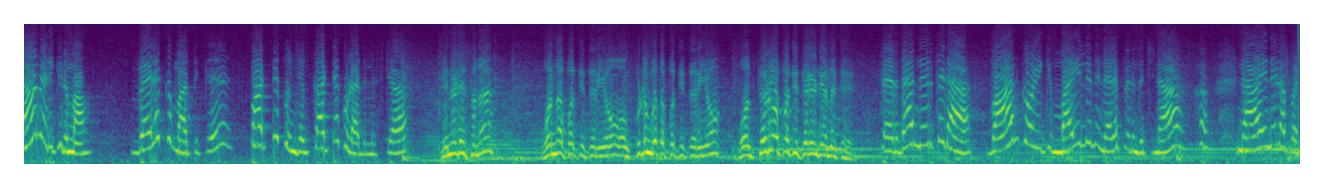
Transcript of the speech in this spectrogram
நான் நடிக்கணுமா? விளக்கு மாத்துக்கு பட்டு கொஞ்சம் கட்டக்கூடாது மிஸ்டர் என்னடி சொன்ன? உன்னை பத்தி தெரியும் உன் குடும்பத்தை பத்தி தெரியும் உன் தெருவை பத்தி தெரியும் எனக்கு. சரிதான் நிறுத்துடா. வான்கோழிக்கு மயிலுன்னு நினைப்பு இருந்துச்சுன்னா நான் என்னடா பண்ண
